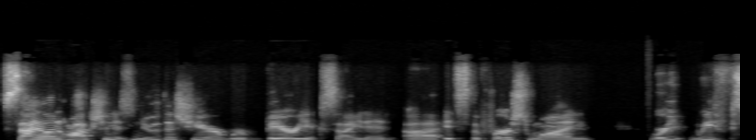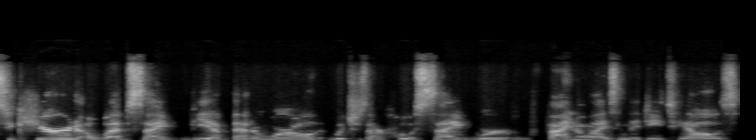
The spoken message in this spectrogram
Silent auction is new this year. We're very excited. Uh, it's the first one. We we've secured a website via Better World, which is our host site. We're finalizing the details,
